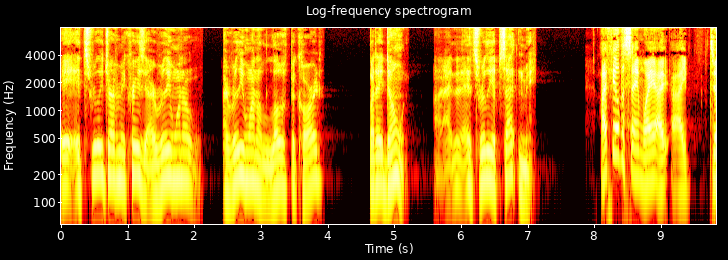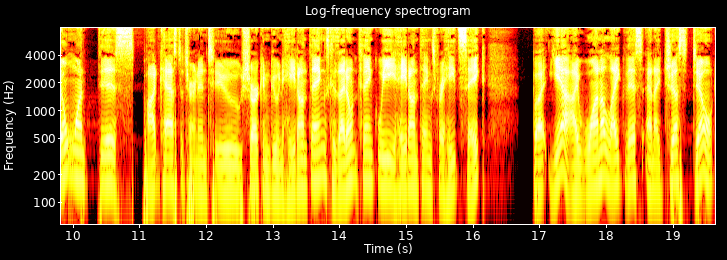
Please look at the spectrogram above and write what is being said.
It's really driving me crazy. I really want to. I really want to love Picard, but I don't. It's really upsetting me. i feel the same way i, I don't want this podcast to turn into shark and goon hate on things because i don't think we hate on things for hate's sake But yeah, I want to like this and I just don't.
